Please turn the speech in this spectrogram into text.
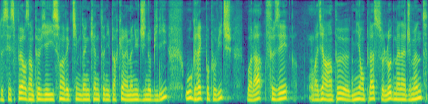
de ces Spurs un peu vieillissants avec Tim Duncan, Tony Parker et Manu Ginobili, où Greg Popovich, voilà, faisait, on va dire, un peu mis en place ce load management.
